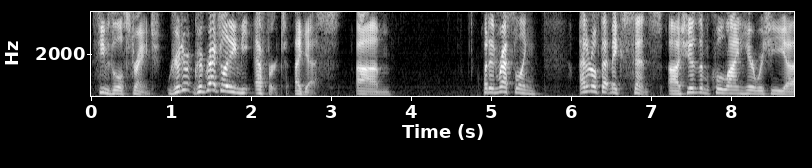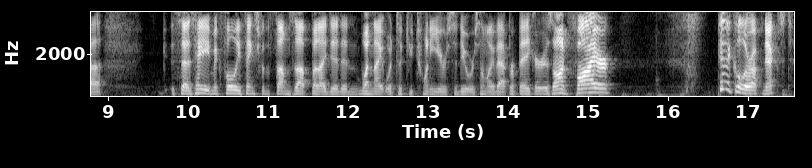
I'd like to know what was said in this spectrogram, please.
Seems a little strange. Congratulating the effort, I guess. Um, but in wrestling, I don't know if that makes sense. Uh, she does have a cool line here where she uh, says, "Hey, Mick Foley, thanks for the thumbs up, but I did in one night what took you 20 years to do, or something like that." Britt Baker is on fire. Pinnacle are up next.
